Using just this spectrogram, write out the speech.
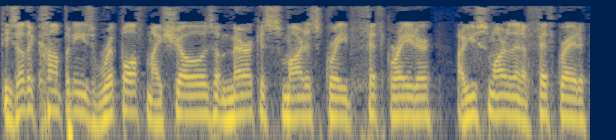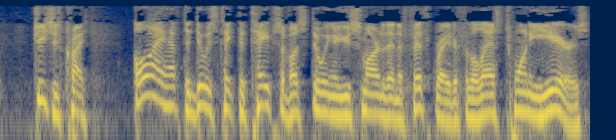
these other companies rip off my shows. America's Smartest Grade Fifth Grader. Are you smarter than a fifth grader? Jesus Christ. All I have to do is take the tapes of us doing Are You Smarter Than a Fifth Grader for the last 20 years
